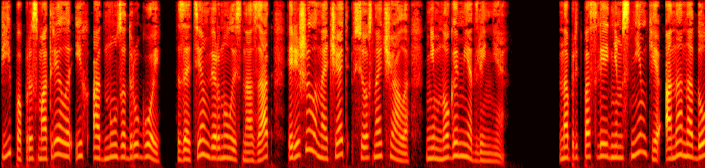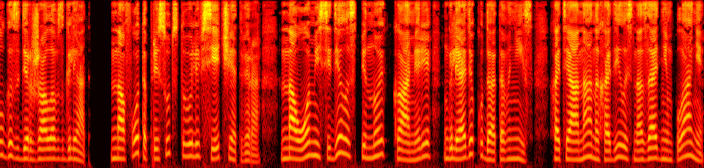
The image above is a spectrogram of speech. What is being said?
Пипа просмотрела их одну за другой, затем вернулась назад и решила начать все сначала, немного медленнее. На предпоследнем снимке она надолго задержала взгляд. На фото присутствовали все четверо. Наоми сидела спиной к камере, глядя куда-то вниз. Хотя она находилась на заднем плане,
